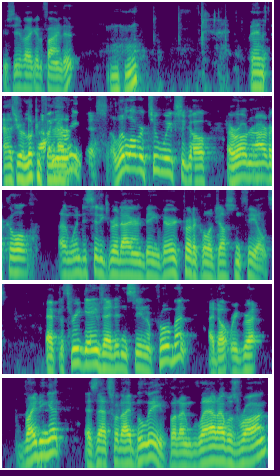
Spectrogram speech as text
You see if I can find it. Mm-hmm. And as you're looking for I'm that, read this. A little over two weeks ago, I wrote an article on Windy City Gridiron being very critical of Justin Fields. After three games, I didn't see an improvement. I don't regret writing it, as that's what I believe, but I'm glad I was wrong.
